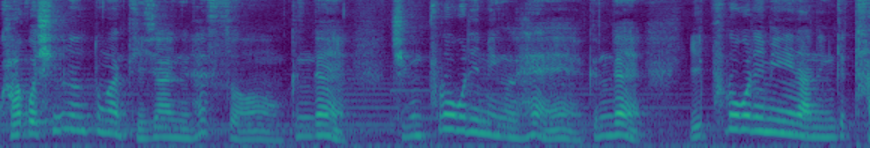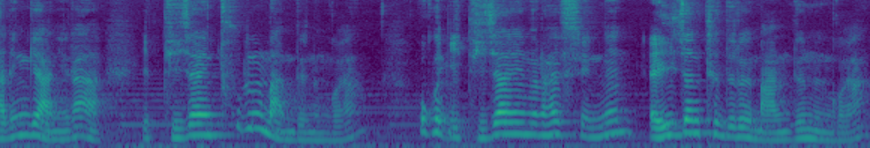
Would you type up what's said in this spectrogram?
과거 10년 동안 디자인을 했어. 근데 지금 프로그래밍을 해. 근데 이 프로그래밍이라는 게 다른 게 아니라 이 디자인 tool을 만드는 거야? 혹은 이 디자인을 할 수 있는 에이전트들을 만드는 거야?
